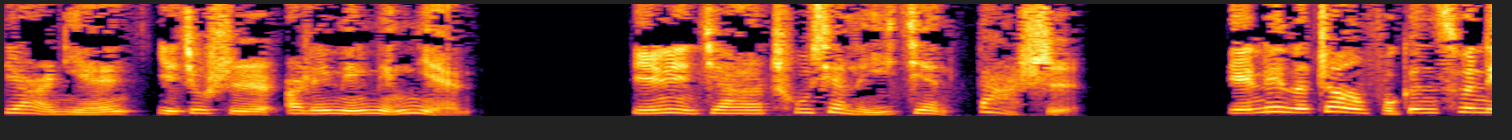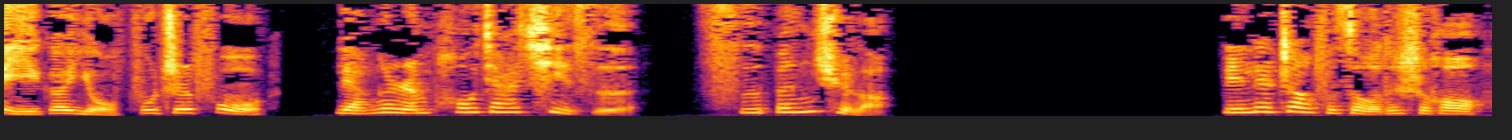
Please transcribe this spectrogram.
第二年，也就是二零零零年，连连家出现了一件大事：连连的丈夫跟村里一个有夫之妇两个人抛家弃子，私奔去了。连连丈夫走的时候，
